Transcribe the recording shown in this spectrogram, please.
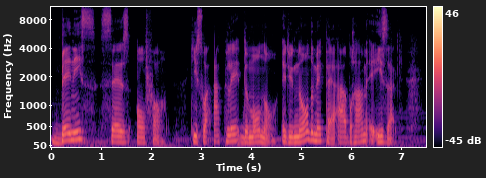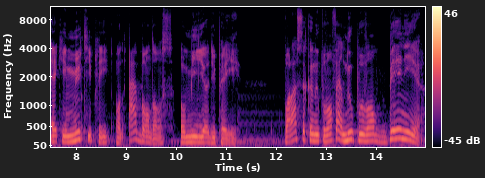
bénisse ses enfants qui soit appelé de mon nom et du nom de mes pères Abraham et Isaac, et qui multiplie en abondance au milieu du pays. Voilà ce que nous pouvons faire. Nous pouvons bénir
